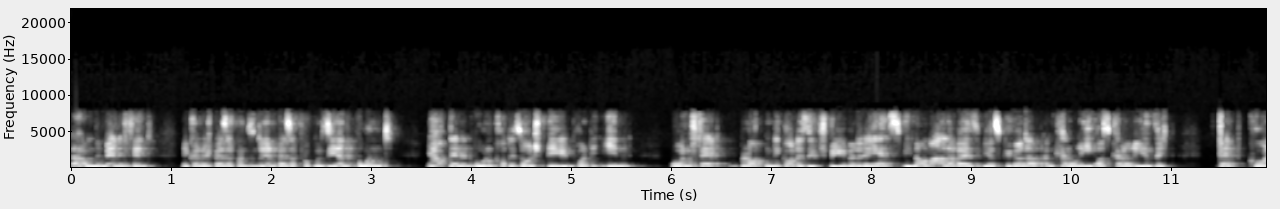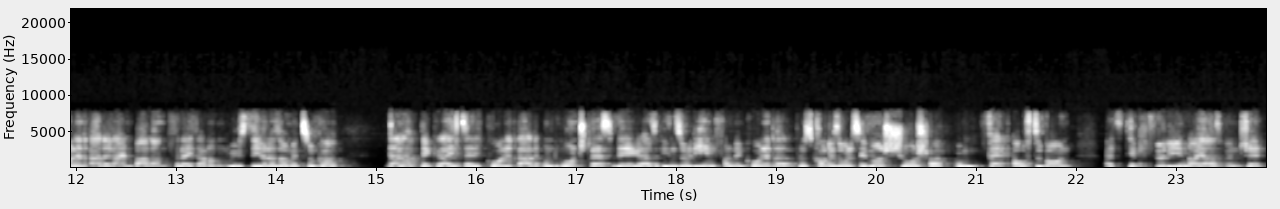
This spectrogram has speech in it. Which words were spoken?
haben den Benefit. Ihr könnt euch besser konzentrieren, besser fokussieren und Ihr habt ja einen hohen Cortisolspiegel, Protein und Fett blocken den Cortisolspiegel. Würdet ihr jetzt, wie normalerweise, wie ihr es gehört habt, an Kalorie, aus Kaloriensicht Fett, Kohlenhydrate reinballern, vielleicht auch noch ein Müsli oder so mit Zucker, dann habt ihr gleichzeitig Kohlenhydrate und hohen Stresspegel, also Insulin von den Kohlenhydraten plus Cortisol ist immer Sure Shot, um Fett aufzubauen. Als Tipp für die Neujahrswünsche,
